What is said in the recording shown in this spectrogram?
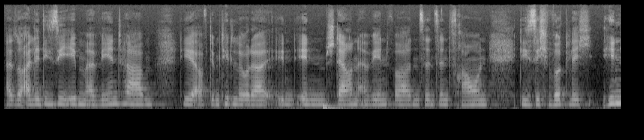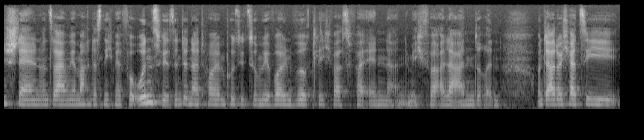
also alle, die Sie eben erwähnt haben, die auf dem Titel oder in, in Stern erwähnt worden sind, sind Frauen, die sich wirklich hinstellen und sagen, wir machen das nicht mehr für uns, wir sind in einer tollen Position, wir wollen wirklich was verändern, nämlich für alle anderen. Und dadurch hat sie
